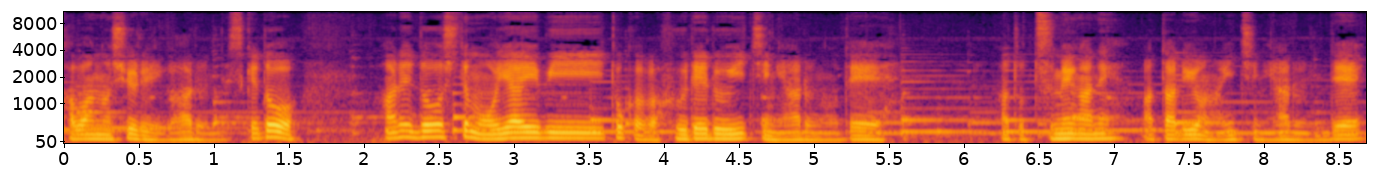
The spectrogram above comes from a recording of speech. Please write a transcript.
皮の種類があるんですけどあれどうしても親指とかが触れる位置にあるのであと爪がね当たるような位置にあるんで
